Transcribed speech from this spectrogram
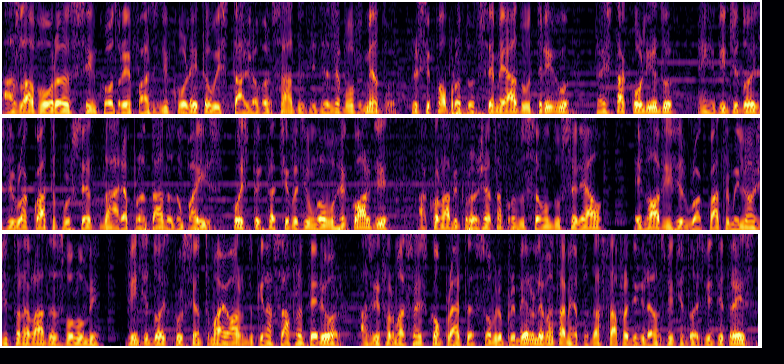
As lavouras se encontram em fase de colheita ou estágio avançado de desenvolvimento. O principal produto semeado, o trigo, já está colhido em 22,4% da área plantada no país. Com expectativa de um novo recorde, a Conab projeta a produção do cereal em 9,4 milhões de toneladas, volume 22% maior do que na safra anterior. As informações completas sobre o primeiro levantamento da safra de grãos 22-23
